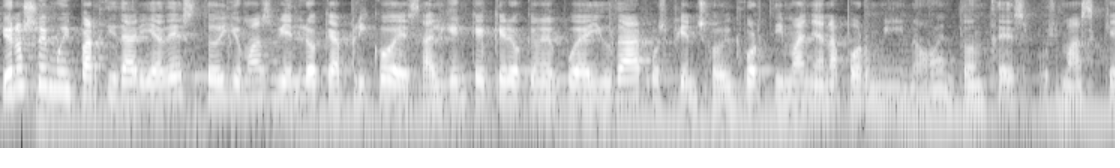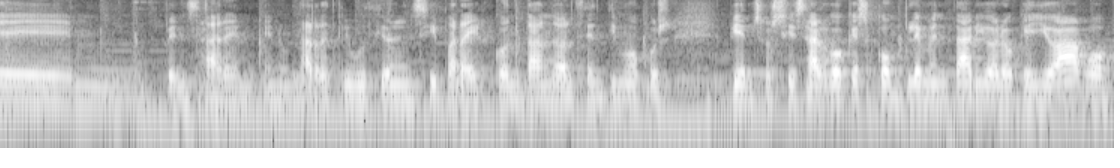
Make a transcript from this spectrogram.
Yo no soy muy partidaria de esto, yo más bien lo que aplico es alguien que creo que me puede ayudar, pues pienso hoy por ti, mañana por mí, ¿no? Entonces, pues más que mm, pensar en, en, una retribución en sí para ir contando al céntimo, pues pienso si es algo que es complementario a lo que yo hago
